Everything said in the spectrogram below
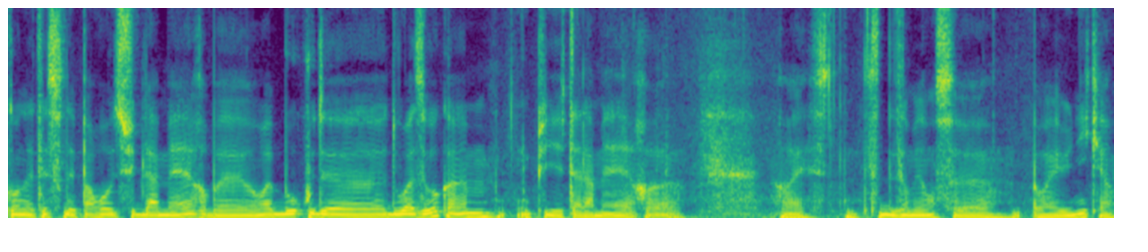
quand on était sur des parois au-dessus de la mer, ben, on beaucoup d'oiseaux quand même. Et puis t'as la mer. ouais, c'est des ambiances ouais, uniques. Hein.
